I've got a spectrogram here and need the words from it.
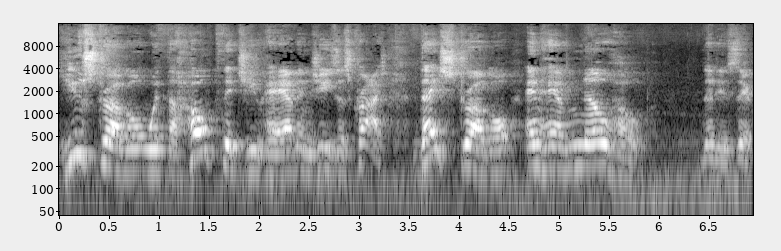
you struggle with the hope that you have in Jesus Christ. They struggle and have no hope that is there.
